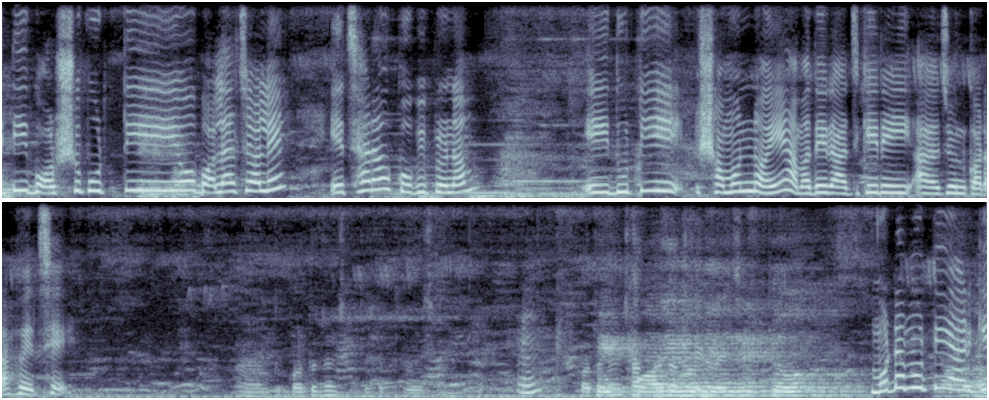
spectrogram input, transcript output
এটি বর্ষপূর্তিও বলা চলে। এছাড়াও কবি প্রণাম। এই দুটি সমন্বয়ে আমাদের আজকের এই আয়োজন করা হয়েছে। কতজন মোটামুটি আর কি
